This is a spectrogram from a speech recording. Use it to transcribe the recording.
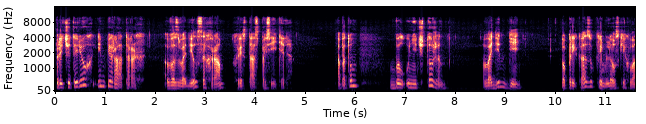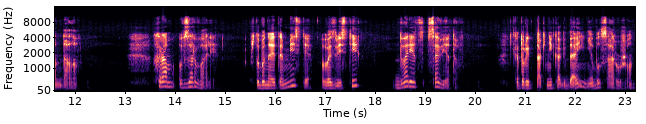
При четырех императорах возводился храм Христа Спасителя, а потом был уничтожен в один день по приказу кремлевских вандалов. Храм взорвали, чтобы на этом месте возвести дворец Советов, который так никогда и не был сооружен.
